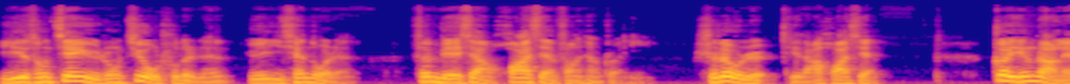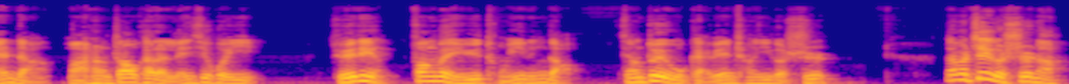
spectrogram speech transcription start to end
以及从监狱中救出的人约一千多人，分别向花县方向转移。十六日抵达花县，各营长、连长马上召开了联席会议，决定方便于统一领导，将队伍改编成一个师。那么这个师呢？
